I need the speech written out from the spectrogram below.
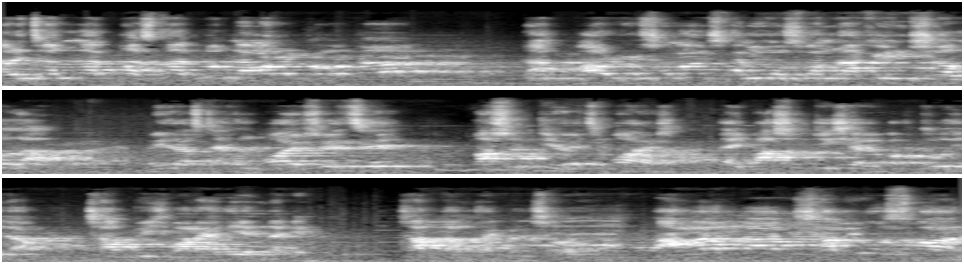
আরে চার লাখ, পাঁচ লাখ লোক আমার ক্ষমতা। রাত বারোটার সময় স্বামী ওসমান রাখে ইনশাল্লাহ মেজাজটা এখন বয়স হয়েছে, বাষট্টি হয়েছে বয়স। তাই বাষট্টি হিসেবে বক্তব্য দিলাম। ছাব্বিশ বানায় দিয়ে নাকি সাবধান থাকবেন সবাই। আমার নাম স্বামী ওসমান।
